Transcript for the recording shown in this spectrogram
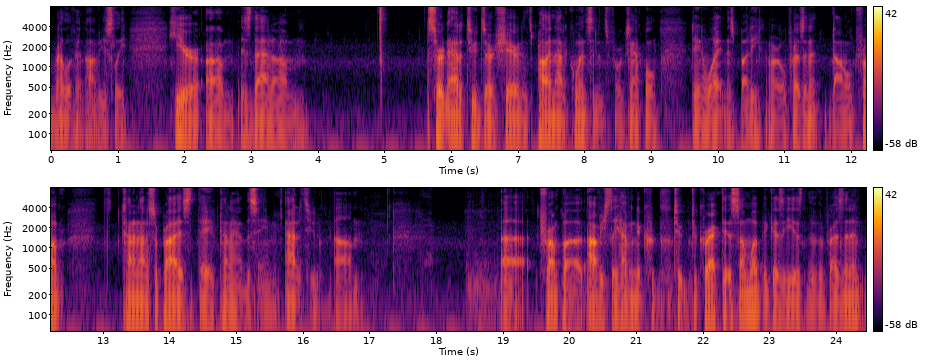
relevant, obviously. Here um, is that um, certain attitudes are shared, and it's probably not a coincidence. For example, Dana White and his buddy, our old president, Donald Trump, kind of not a surprise. They kind of had the same attitude. Um, uh, Trump uh, obviously having to, to to correct it somewhat because he is the, the president.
